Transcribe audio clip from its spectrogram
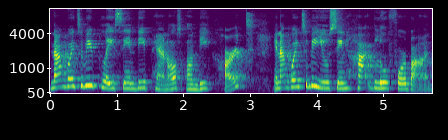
Now I'm going to be placing the panels on the cart and I'm going to be using hot glue for bond.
